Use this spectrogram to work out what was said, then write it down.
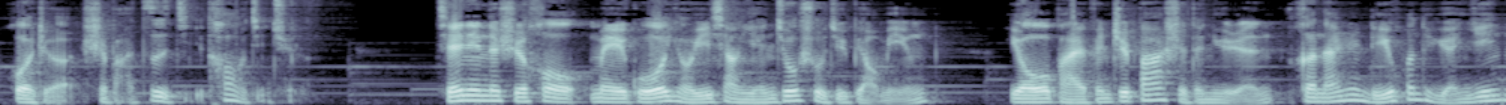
或者是把自己套进去了。前年的时候，美国有一项研究数据表明，有百分之八十的女人和男人离婚的原因。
